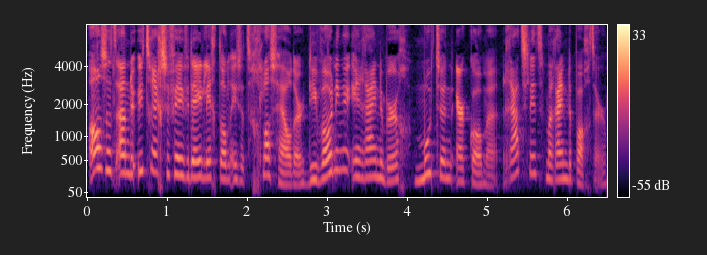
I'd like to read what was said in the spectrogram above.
Als het aan de Utrechtse VVD ligt, dan is het glashelder. Die woningen in Rijnenburg moeten er komen. Raadslid Marijn de Pachter.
